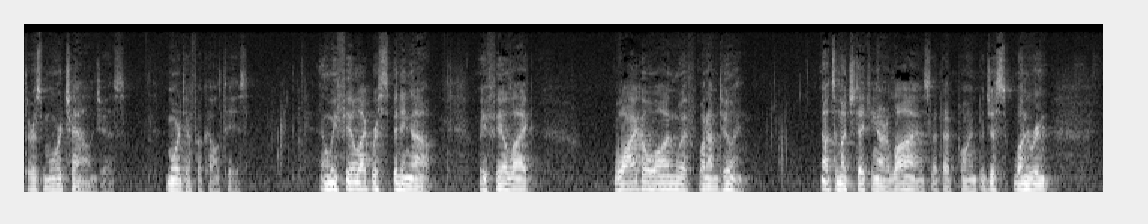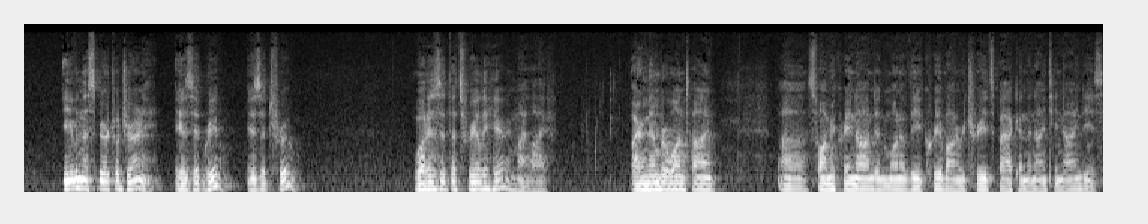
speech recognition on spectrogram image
there's more challenges, more difficulties. And we feel like we're spinning out. We feel like, why go on with what I'm doing? Not so much taking our lives at that point, but just wondering, even the spiritual journey, is it real? Is it true? What is it that's really here in my life? I remember one time uh, Swami Kriyananda in one of the Kriya retreats back in the 1990s,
